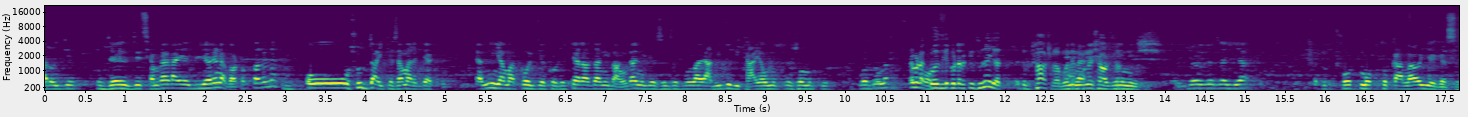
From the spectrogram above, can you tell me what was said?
আর ওই যে যে যে শ্যামরাটা ইয়ে হয় না ঘটক করে না ও শুদ্ধ আইতেছে আমার দেখতে। এমনি আমার কলজে করে কেরা জানি বাংলা নিয়েছে যে বলায় আমি যদি খাই অমুক সমুক বলতো না। তারপরে কজলি কোটার কিছু নাই একটু সাহস লাভ মনে মনে সাহস জিনিস। যাইয়া একটু ঠোঁট মুখ তো কালা হয়ে গেছে।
